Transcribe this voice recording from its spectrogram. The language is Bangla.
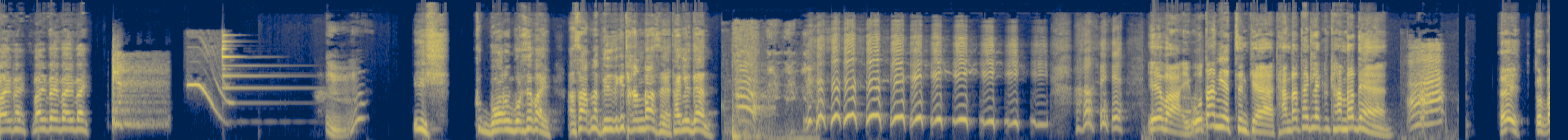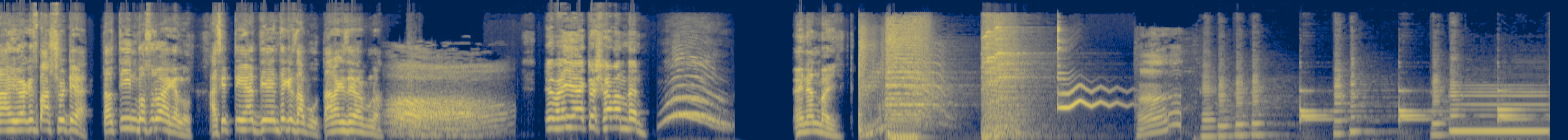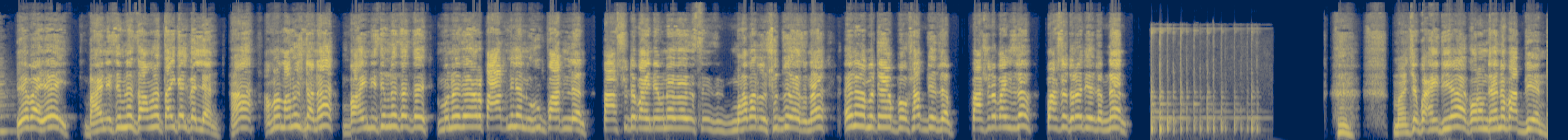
ভাই ভাই ভাই ভাই ভাই ভাই। ইস খুব গরম পড়ছে ভাই। আচ্ছা আপনার ফ্রিজে কি ঠান্ডা আছে? থাকলে দেন। এ ভাই ওটা নিয়েছেন কে? ঠান্ডা থাকলে একটু ঠান্ডা দেন। এই তোর বাহি হয়ে গেছে পাঁচশো টাকা তাও তিন বছর হয়ে গেল। আজকে টেহার দিয়ে থেকে যাব। তার আগে যাই পারব না। এ ভাই একটা সাবান দেন। এই নেন ভাই। এ ভাই, এই, বাহিনী সিমনে যাও না, তাই পেলেন হ্যাঁ? আমার মানুষ না না? বাহিনী সিমনে মনে হয় পাট নিলেন খুব পাট নিলেন। পাঁচশোটা বাহিনী মনে মহাভারত শুদ্ধ হয়ে না? এই না, আমরা সব দিয়ে দিলাম। পাঁচশোটা বাহিনী দিলাম পাঁচশো ধরে দিয়ে দিলাম, নেন। মানুষের বাহি দিয়া গরম দেয় না বাদ দিয়েন।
